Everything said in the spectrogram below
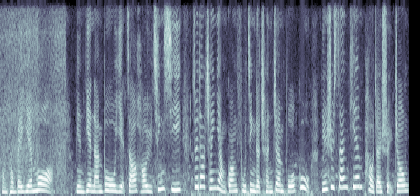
统统被淹没。缅甸南部也遭豪雨侵袭，最大城仰光附近的城镇博固连续三天泡在水中，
